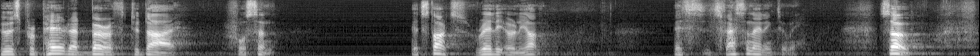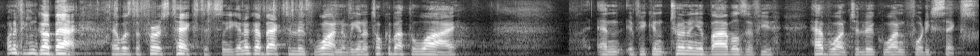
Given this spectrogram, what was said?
who is prepared at birth to die for sin. It starts really early on. It's, it's fascinating to me. So, I wonder if you can go back. That was the first text. It's, we're going to go back to Luke 1, and we're going to talk about the why. And if you can turn on your Bibles, if you have one, to Luke 1 46.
